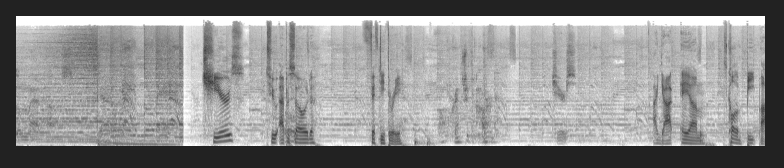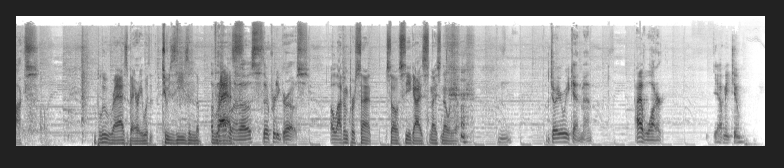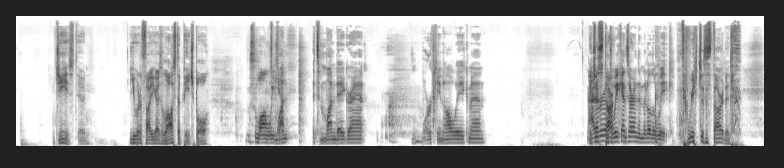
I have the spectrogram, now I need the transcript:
the madhouse. Cheers to episode 53. Oh, Grant's drinking hard. Cheers. I got a um it's called a beatbox. Blue raspberry with two Z's in the I've had one of those. They're pretty gross. 11%. So see you guys. Nice knowing you. Enjoy your weekend, man. I have water. Yeah, me too. Jeez, dude. You would have thought you guys lost the Peach Bowl. It's a long weekend. Mon- it's Monday, Grant. I'm working all week, man. Not just everyone's start- weekends are in the middle of the week. The week just started.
